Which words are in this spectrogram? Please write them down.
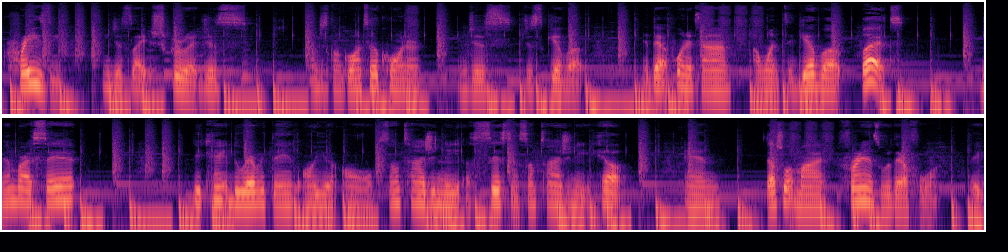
crazy. You just like screw it. Just I'm just gonna go into a corner and just just give up. At that point in time, I wanted to give up, but remember I said you can't do everything on your own. Sometimes you need assistance, sometimes you need help. And that's what my friends were there for. They,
